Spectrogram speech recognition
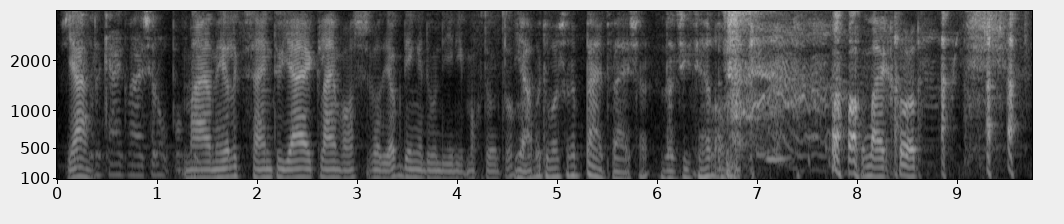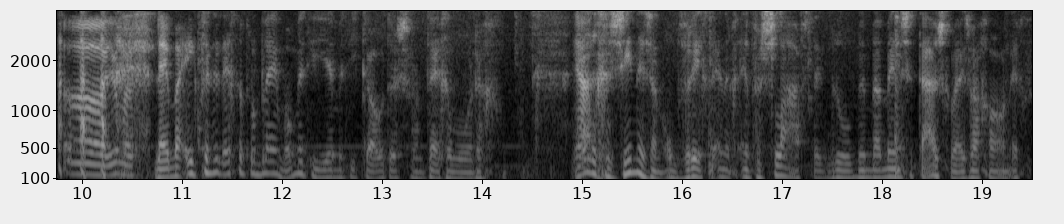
Ja. er een kijkwijze op? Maar om eerlijk te zijn, toen jij klein was, wilde je ook dingen doen die je niet mocht doen, toch? Ja, maar toen was er een pijpwijzer. Dat is iets heel anders. Oh mijn god. Oh jongens. nee, maar ik vind het echt een probleem hoor, met die, eh, met die koters van tegenwoordig. Ja, de gezinnen zijn ontwricht en, en verslaafd. Ik bedoel, ik ben bij mensen thuis geweest waar gewoon echt...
